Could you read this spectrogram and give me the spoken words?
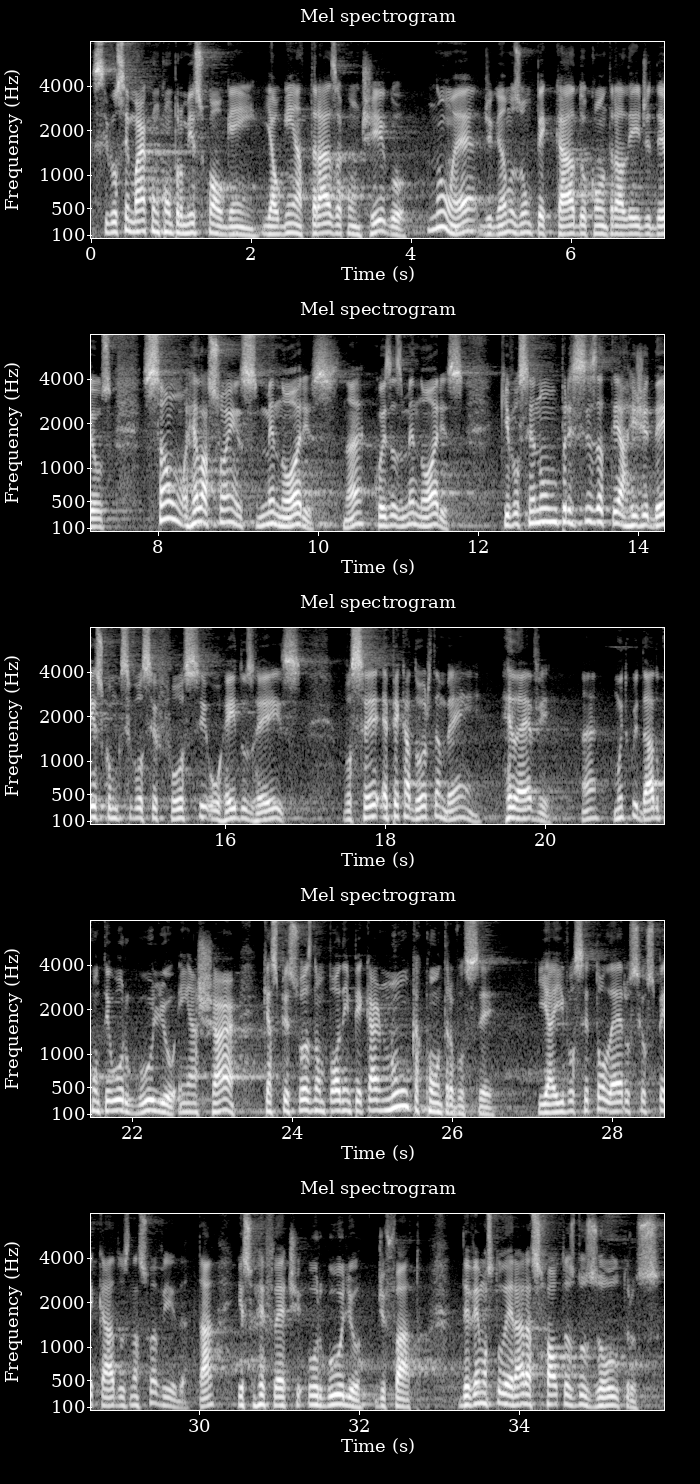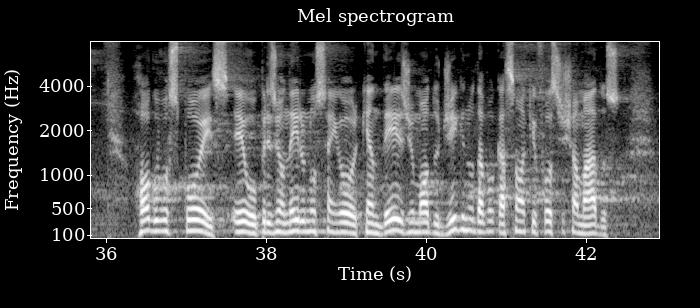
se você marca um compromisso com alguém e alguém atrasa contigo, não é, digamos, um pecado contra a lei de Deus. São relações menores, né? coisas menores, que você não precisa ter a rigidez como se você fosse o rei dos reis. Você é pecador também. Releve. Né? Muito cuidado com o teu orgulho em achar que as pessoas não podem pecar nunca contra você e aí você tolera os seus pecados na sua vida, tá? Isso reflete orgulho, de fato. Devemos tolerar as faltas dos outros. Rogo-vos, pois, eu, o prisioneiro no Senhor, que andeis de modo digno da vocação a que foste chamados,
